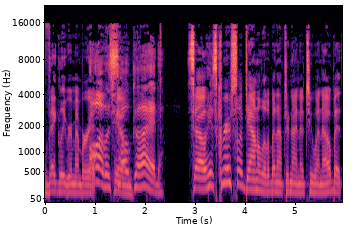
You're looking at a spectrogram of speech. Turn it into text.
vaguely remember it. Oh, it was too. so good. So his career slowed down a little bit after 90210, but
